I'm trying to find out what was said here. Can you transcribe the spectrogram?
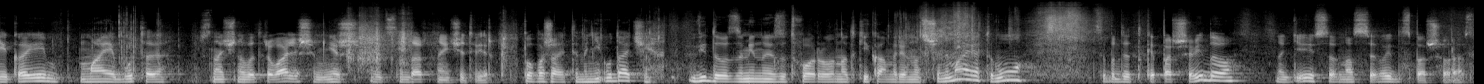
який має бути значно витривалішим, ніж від стандартної четвірки. Побажайте мені удачі. Відео з заміною затвору на такій камері в нас ще немає, тому це буде таке перше відео. Надіюся, в нас все вийде з першого разу.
